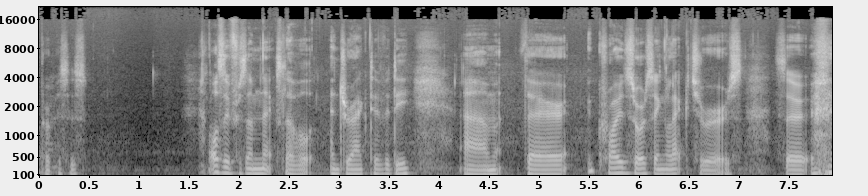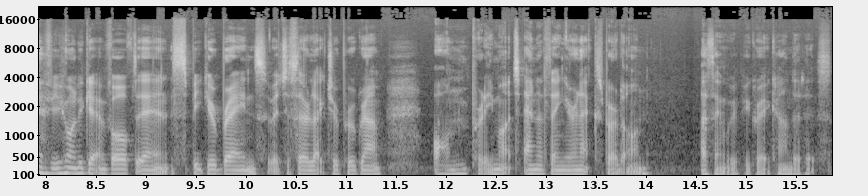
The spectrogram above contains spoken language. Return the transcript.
purposes. Also, for some next level interactivity, um, they're crowdsourcing lecturers. So, if you want to get involved in Speak Your Brains, which is their lecture program on pretty much anything you're an expert on, I think we'd be great candidates.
